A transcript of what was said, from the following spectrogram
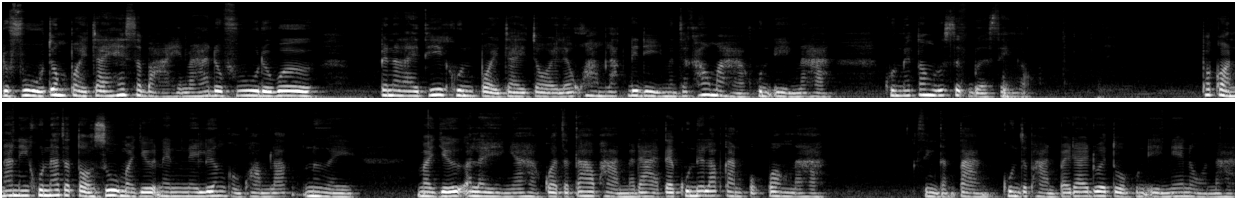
The Fool ต้องปล่อยใจให้สบายเห็นไหมคะ The Fool The World เป็นอะไรที่คุณปล่อยใจจอยแล้วความรักดีๆ มันจะเข้ามาหาคุณเองนะคะ คุณไม่ต้องรู้สึกเบื่อเซ็งหรอก เพราะก่อนหน้านี้คุณน่าจะต่อสู้มาเยอะในในเรื่องของความรักเหนื่อย มาเยอะอะไรอย่างเงี้ยค่ะ กว่าจะก้าวผ่านมาได้ แต่คุณได้รับการปกป้องนะคะ สิ่งต่างๆ คุณจะผ่านไปได้ด้วยตัวคุณเองแน่นอนนะคะ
